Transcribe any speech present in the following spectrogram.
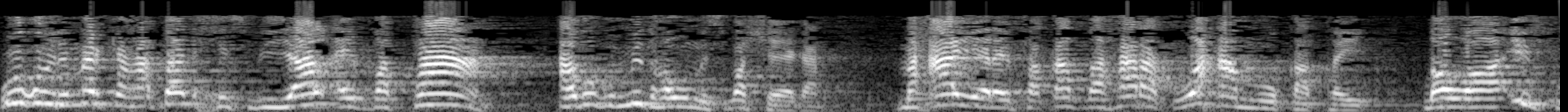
وقول مركه حطات حسبيال اي بطان ابو ميد هو نسبه شيغان ما حيره فقط ظهرت وحم قطي ضوائف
